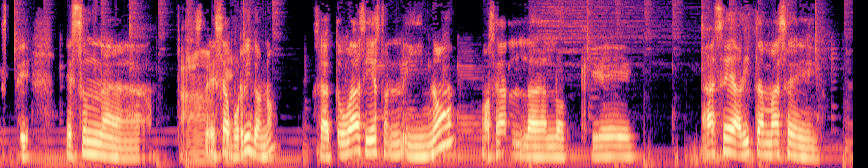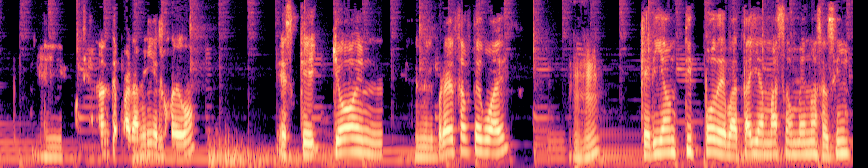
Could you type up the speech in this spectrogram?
este, es una, Ah, es ok. aburrido, ¿no? O sea, tú vas y esto, y no, o sea, la- lo que hace ahorita más eh, eh, emocionante para mí el juego es que yo en, en el Breath of the Wild quería un tipo de batalla más o menos así,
